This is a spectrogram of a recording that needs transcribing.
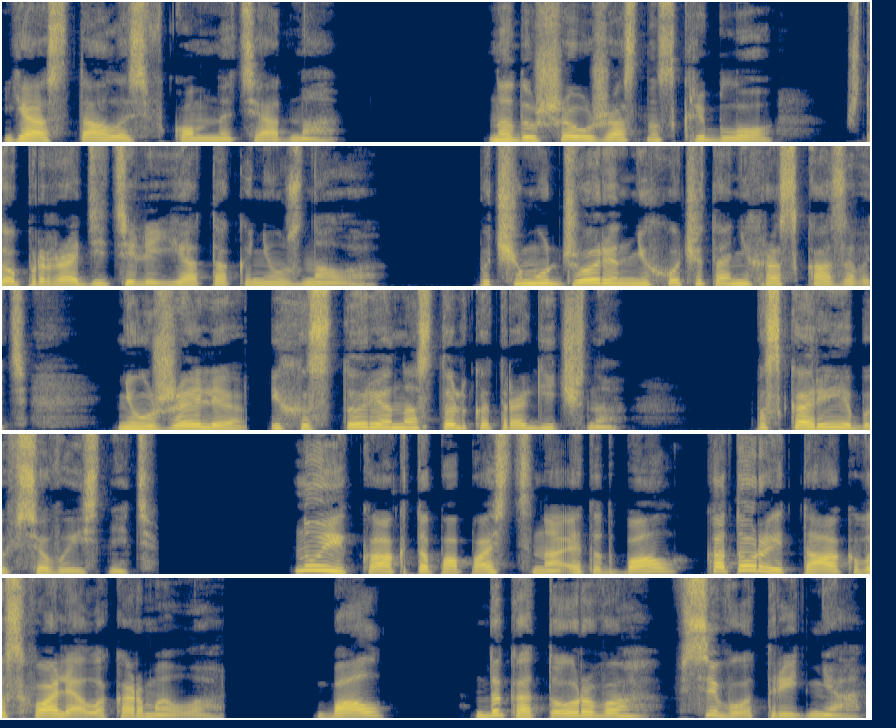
Я осталась в комнате одна. На душе ужасно скребло, что про родителей я так и не узнала. Почему Джорин не хочет о них рассказывать? Неужели их история настолько трагична? Поскорее бы все выяснить. Ну и как-то попасть на этот бал, который так восхваляла Кармелла. Бал, до которого всего три дня.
